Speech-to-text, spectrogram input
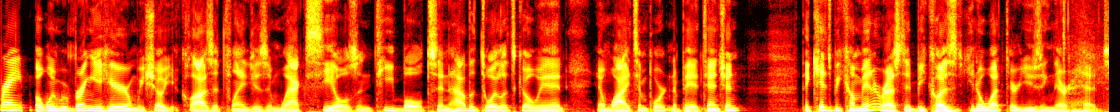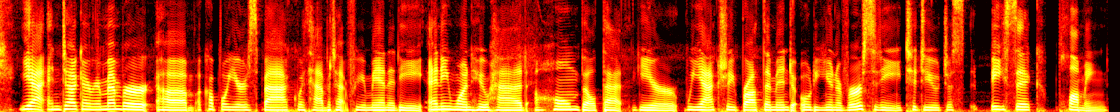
Right. But when we bring you here and we show you closet flanges and wax seals and T bolts and how the toilets go in and why it's important to pay attention, the kids become interested because you know what? They're using their heads. Yeah, and Doug, I remember um, a couple years back with Habitat for Humanity, anyone who had a home built that year, we actually brought them into Oatey University to do just basic plumbing,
